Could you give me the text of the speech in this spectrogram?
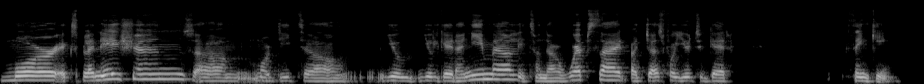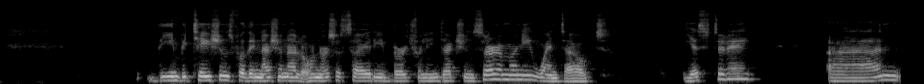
more explanations, um, more detail, you, you'll get an email. It's on our website, but just for you to get thinking. The invitations for the National Honor Society virtual induction ceremony went out yesterday. And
